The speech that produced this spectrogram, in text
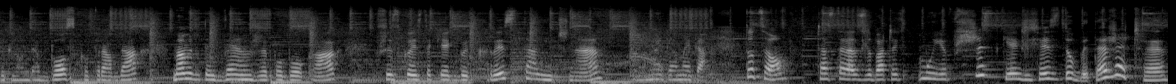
Wygląda bosko, prawda? Mamy tutaj węże po bokach, wszystko jest takie jakby krystaliczne. Mega, mega. To co? Czas teraz zobaczyć moje wszystkie dzisiaj zdobyte rzeczy.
